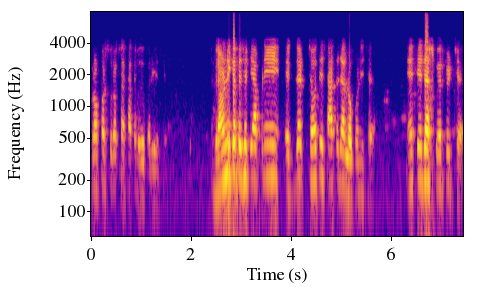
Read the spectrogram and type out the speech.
પ્રોપર સુરક્ષા સાથે બધું કરીએ છીએ. ગ્રાઉન્ડની કેપેસિટી આપણી એક્ઝેક્ટ છ થી સાત હજાર લોકોની છે. એંસી હજાર સ્ક્વેર ફીટ છે.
